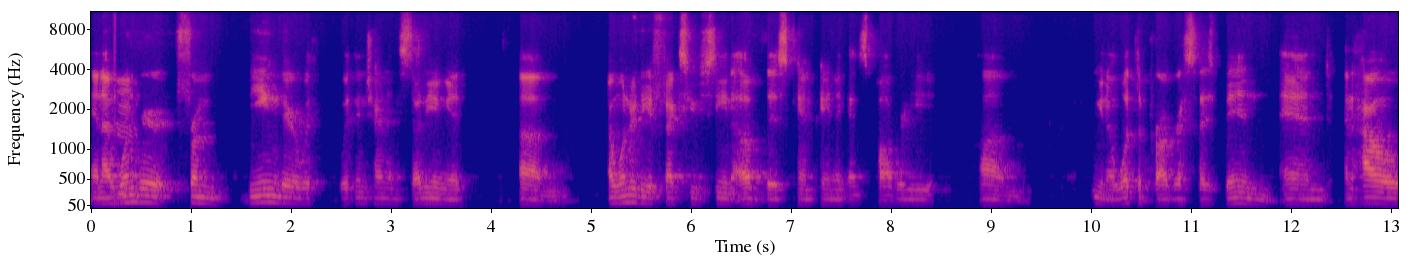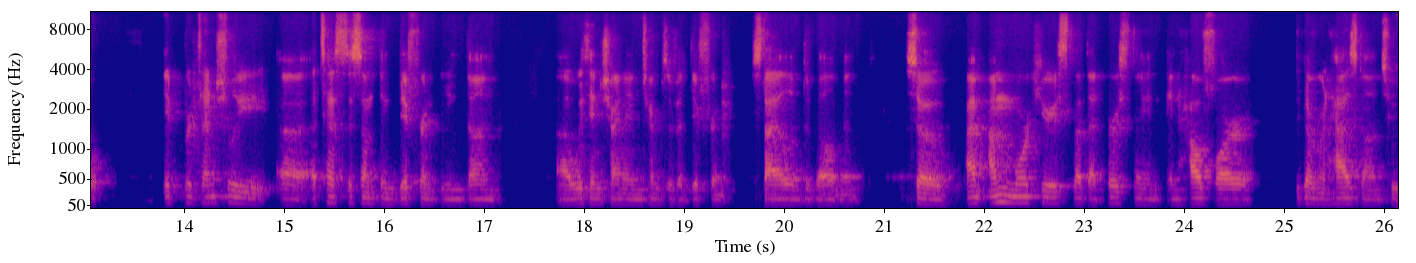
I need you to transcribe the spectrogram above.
And I mm. wonder from being there with within China and studying it, um, I wonder the effects you've seen of this campaign against poverty. Um, you know what the progress has been and and how it potentially uh, attests to something different being done uh, within China in terms of a different style of development. So I'm, I'm more curious about that personally and, and how far the government has gone to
